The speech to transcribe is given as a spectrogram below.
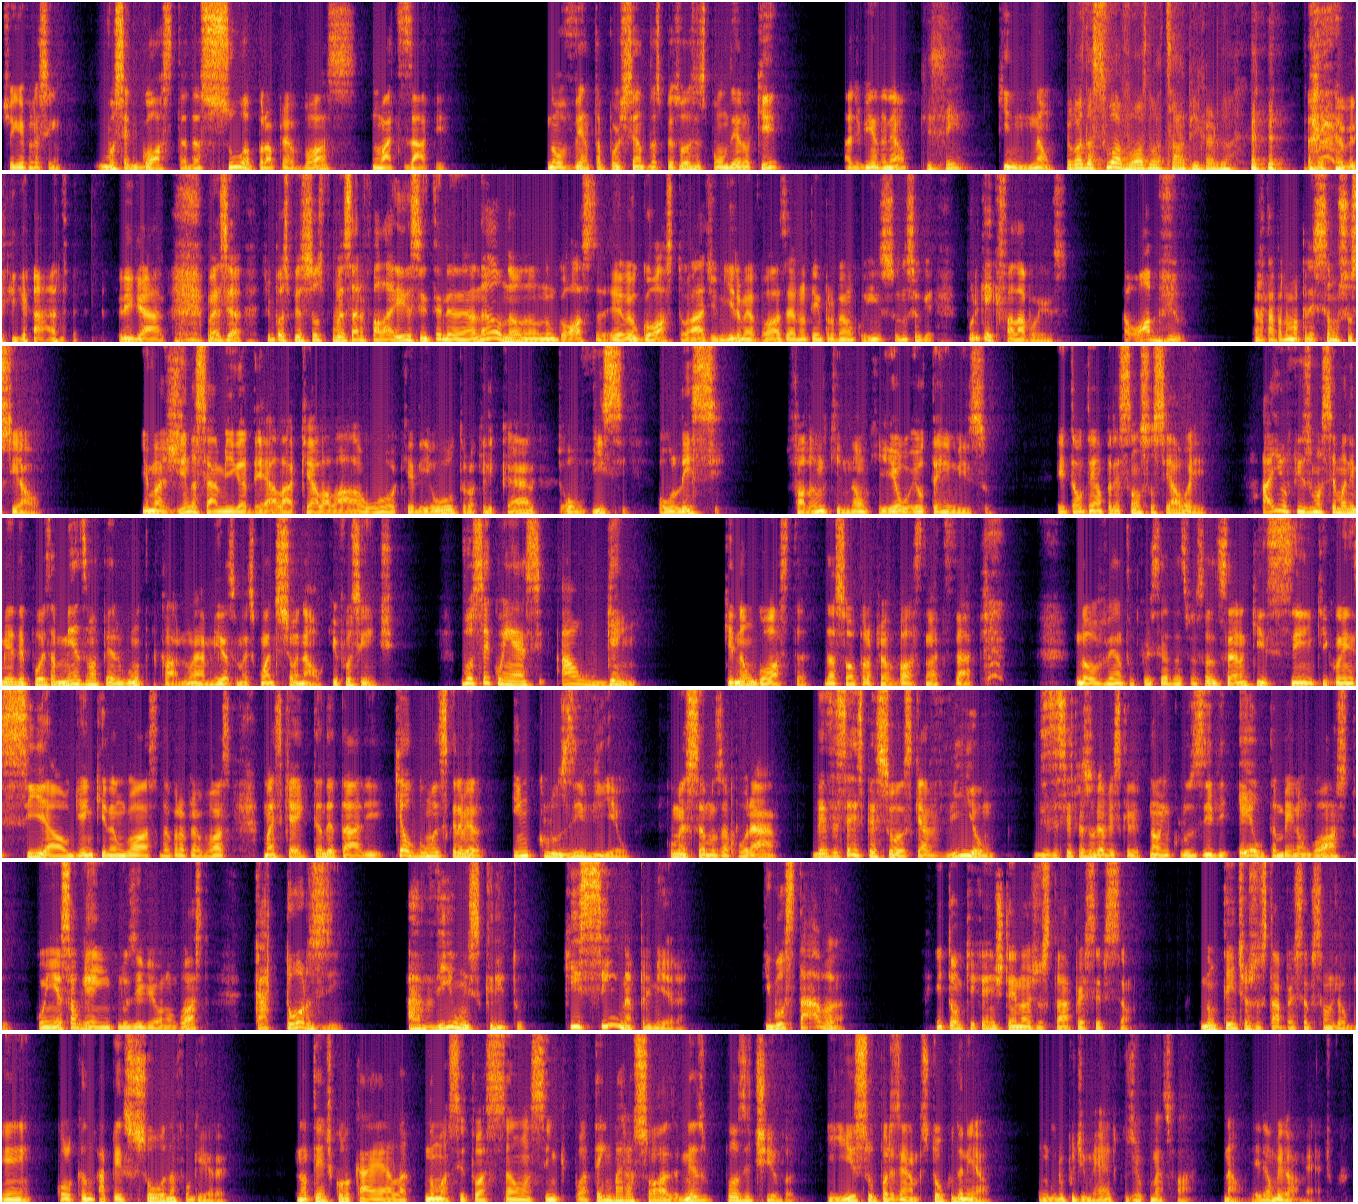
Cheguei e falei assim: Você gosta da sua própria voz no WhatsApp? 90% das pessoas responderam que. Adivinha, Daniel? Que sim que não. Eu gosto da sua voz no WhatsApp, Ricardo. Obrigado. Obrigado. Mas assim, ó, tipo, as pessoas começaram a falar isso, entendeu? Não, não, não, não gosto. Eu, eu gosto, ah, admiro a minha voz, eu não tenho problema com isso, não sei o quê. Por que que falavam isso? É óbvio. Ela estava numa pressão social. Imagina se a amiga dela, aquela lá, ou aquele outro, aquele cara, ouvisse ou lesse falando que não, que eu, eu tenho isso. Então tem a pressão social aí. Aí eu fiz uma semana e meia depois a mesma pergunta, claro, não é a mesma, mas com adicional, que foi o seguinte: Você conhece alguém que não gosta da sua própria voz no WhatsApp? 90% das pessoas disseram que sim, que conhecia alguém que não gosta da própria voz, mas que aí tem um detalhe, que algumas escreveram, inclusive eu. Começamos a apurar, 16 pessoas que haviam, 16 pessoas que haviam escrito, não, inclusive eu também não gosto, conheço alguém, inclusive eu não gosto, 14 haviam escrito que sim na primeira, que gostava. Então o que, que a gente tem no ajustar a percepção? Não tente ajustar a percepção de alguém colocando a pessoa na fogueira. Não tente colocar ela numa situação assim, tipo, até embaraçosa, mesmo positiva. E isso, por exemplo, estou com o Daniel, um grupo de médicos, e eu começo a falar: não, ele é o melhor médico.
